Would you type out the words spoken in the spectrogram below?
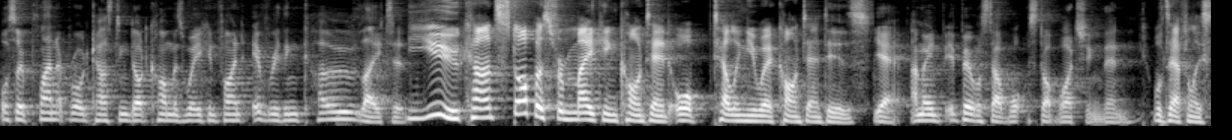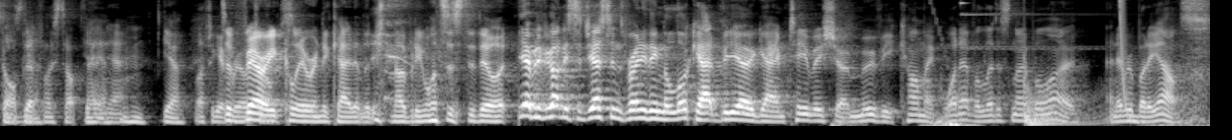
Also, planetbroadcasting.com is where you can find everything collated. You can't stop us from making content or telling you where content is. Yeah, I mean, if people stop wa- stop watching, then We'll definitely stop. there. definitely stop then. Yeah. mhm, yeah. We'll have to It's get a real very jobs. clear indicator that nobody wants us to do it. Yeah, but if you've got any suggestions for anything to look at, video game, TV show, movie, comic, whatever, let us know below. And everybody else,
